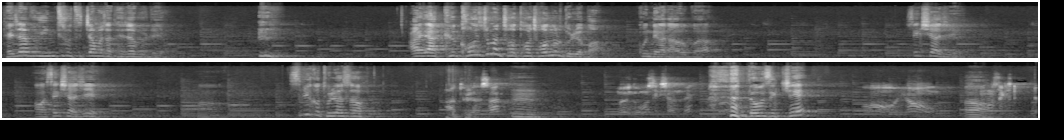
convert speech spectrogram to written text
데자뷰 인트로 듣자마자 데자뷰래요. 아 야 그 거기 좀만 저, 더 전으로 돌려봐 그건 내가 나올 거야 섹시하지? 어 섹시하지? 어 스피커 돌렸어 아 돌렸어? 응너 너무 섹시한데? 너무 섹시해? 어 형 어. 너무 섹시해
